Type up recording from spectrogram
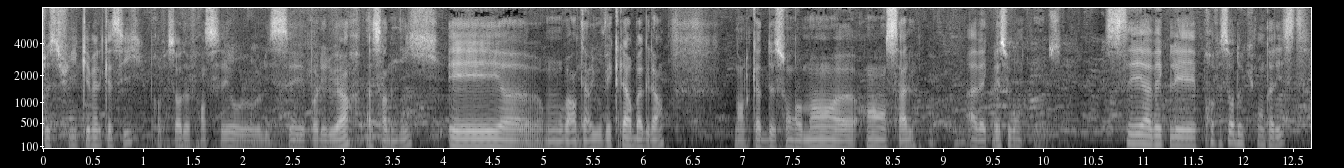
Je suis Kemel Kassi, professeur de français au lycée Paul Éluard à Saint-Denis et euh, on va interviewer Claire Baglin dans le cadre de son roman euh, En salle avec les secondes. C'est avec les professeurs documentalistes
